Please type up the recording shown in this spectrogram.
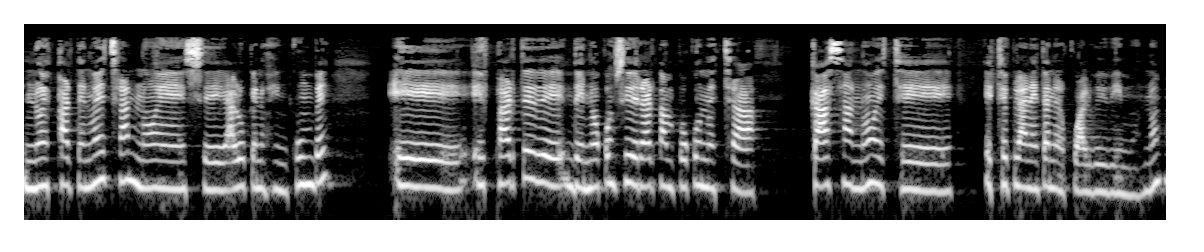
no es parte nuestra, no es eh, algo que nos incumbe, eh, es parte de, no considerar tampoco nuestra casa, ¿no? Este, este planeta en el cual vivimos, ¿no?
